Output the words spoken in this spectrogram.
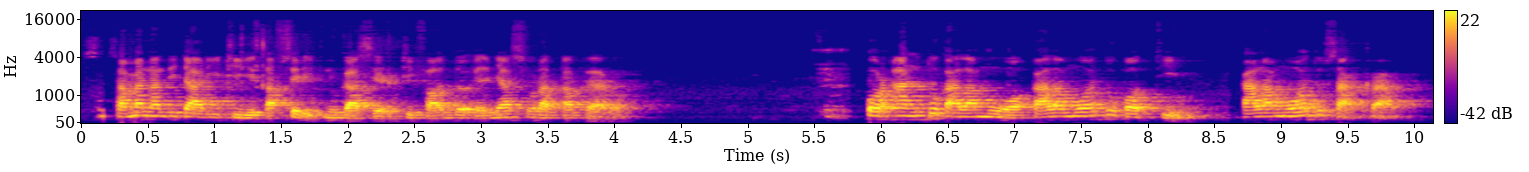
Sama nanti cari di tafsir Ibnu Kasir di Fadhailnya surat Tabarok. Quran itu kalamu, kalamu itu kodim. Kalamu itu sakral.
